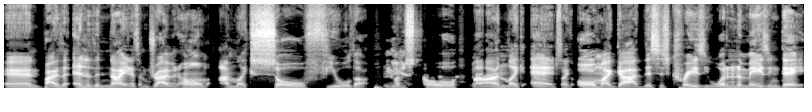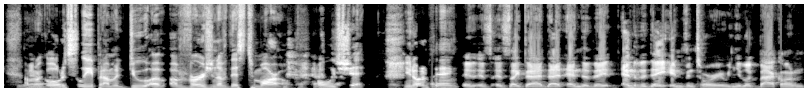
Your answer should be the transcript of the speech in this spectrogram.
And by the end of the night, as I'm driving home, I'm like so fueled up. Mm-hmm. I'm so on like edge. Like, oh my God, this is crazy. What an amazing day. Yeah. I'm going to go to sleep and I'm going to do a, a version of this tomorrow. Holy shit. You know what I'm saying? It, it's it's like that that end of the end of the day inventory when you look back on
